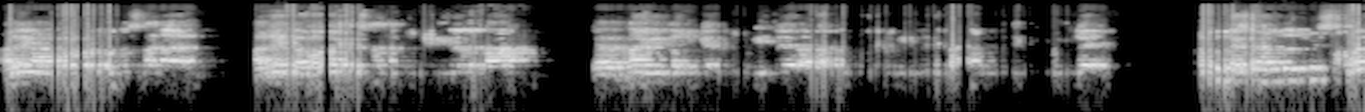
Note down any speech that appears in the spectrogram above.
अनेक आंदोलन होत असताना अनेक दबाव असताना तुम्ही केलेलं काम त्या रत्नागिरी तालुक्यात तुम्ही घेतलंय राधानगरमध्ये घेतलंय घेतलंय परंतु त्याच्याबद्दल तुम्ही संवाद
